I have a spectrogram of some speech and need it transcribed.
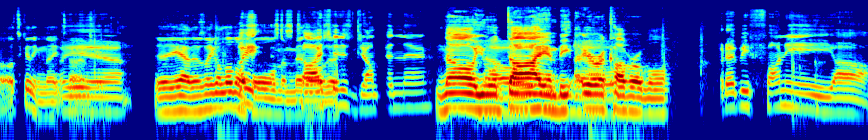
Oh, it's getting Oh, nighttime. yeah. There, yeah, there's like a little Wait, hole in the so middle I of should it. just jump in there? No, you will die and be no. irrecoverable. But it'd be funny. Uh,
